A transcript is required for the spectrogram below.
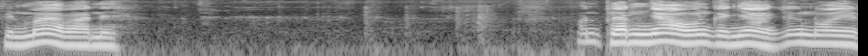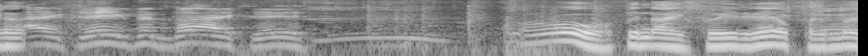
ขึ้นมาบ้านนี้ มันแผ่นเหย้ามันก็ยากจังน้อยละไอ้เคยเพิ่นได้เคยโอ้เป็นไอ้เคยได้เอาไปมา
